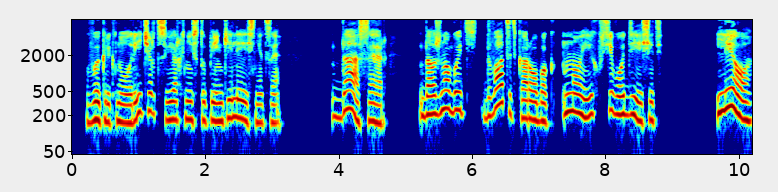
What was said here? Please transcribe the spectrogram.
— выкрикнул Ричард с верхней ступеньки лестницы. «Да, сэр. Должно быть двадцать коробок, но их всего десять. «Лео,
